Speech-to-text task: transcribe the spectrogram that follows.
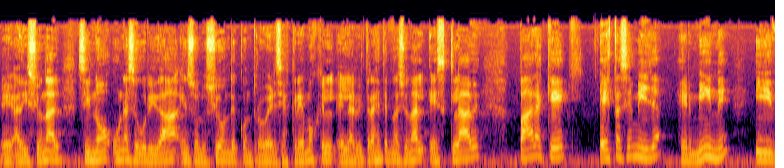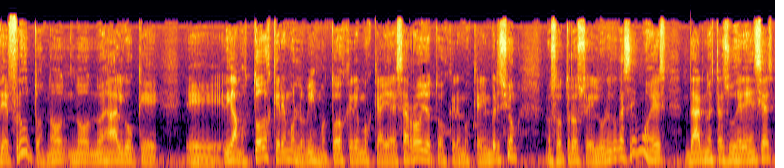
eh, adicional, sino una seguridad en solución de controversias. Creemos que el arbitraje internacional es clave para que esta semilla germine y de frutos, no, no, no es algo que, eh, digamos, todos queremos lo mismo, todos queremos que haya desarrollo, todos queremos que haya inversión. Nosotros eh, lo único que hacemos es dar nuestras sugerencias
